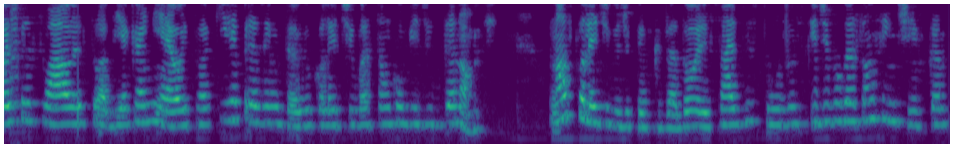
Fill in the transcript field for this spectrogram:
Oi, pessoal, eu sou a Bia Carniel e estou aqui representando o coletivo Ação Covid-19. O nosso coletivo de pesquisadores faz estudos e divulgação científica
